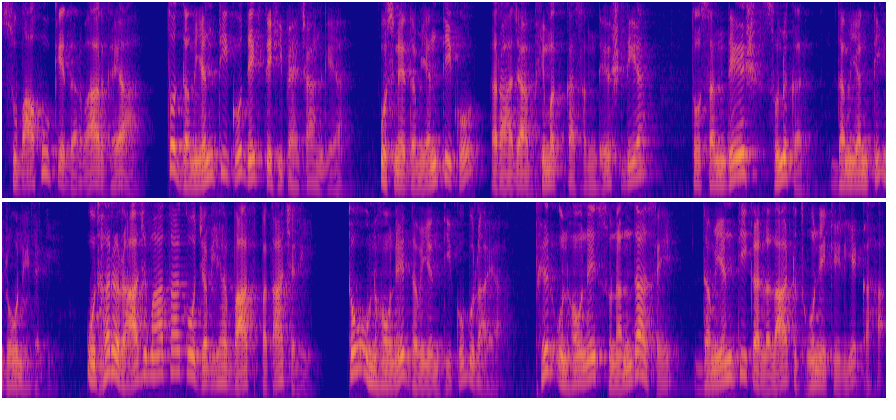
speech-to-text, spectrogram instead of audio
सुबाहु के दरबार गया तो दमयंती को देखते ही पहचान गया। उसने दमयंती को राजा भीमक का संदेश दिया तो संदेश सुनकर दमयंती रोने लगी। उधर राजमाता को जब यह बात पता चली तो उन्होंने दमयंती को बुलाया। फिर उन्होंने सुनंदा से दमयंती का ललाट धोने के लिए कहा।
